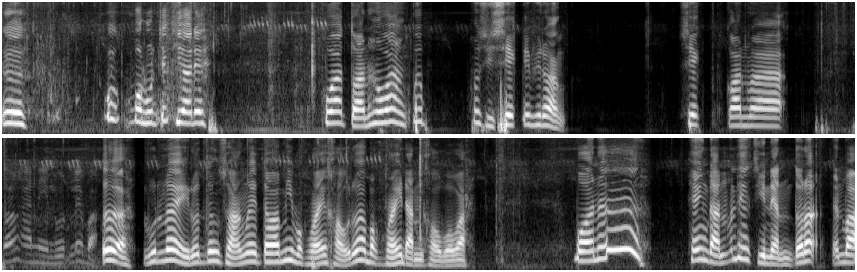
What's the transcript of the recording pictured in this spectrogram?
เออบ่บ่รุดจักเทียเด้เพราะว่าตอนเฮาว่างปุ๊บเฮาสิเช็คเด้พี่น้องเช็คก่อนว่าสองอันนี้รุดเลยบ่เออรุดเลยรุดทั้งสองเลยแต่ว่ามีบักหอยเขาหรือว่าบักหอยดันเขาบ่วะบ่นะ แห้งดันมันแห้งสีแน่นตัวเนาะเห็นบ่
